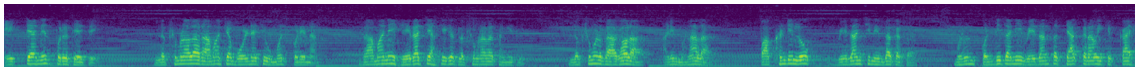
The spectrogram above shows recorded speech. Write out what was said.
एकट्यानेच परत यायचे. लक्ष्मणाला रामाच्या बोलण्याची उमज पडेना. रामाने हेराची हकीकत लक्ष्मणाला सांगितली. लक्ष्मण रागावला आणि म्हणाला पाखंडी लोक वेदांची निंदा करतात. म्हणून पंडितांनी वेदांचा त्याग करावा की काय?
